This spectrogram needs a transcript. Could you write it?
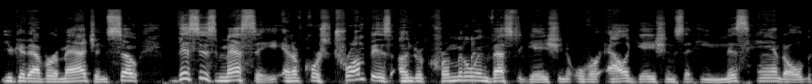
you could ever imagine. So this is messy, and of course, Trump is under criminal investigation over allegations that he mishandled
